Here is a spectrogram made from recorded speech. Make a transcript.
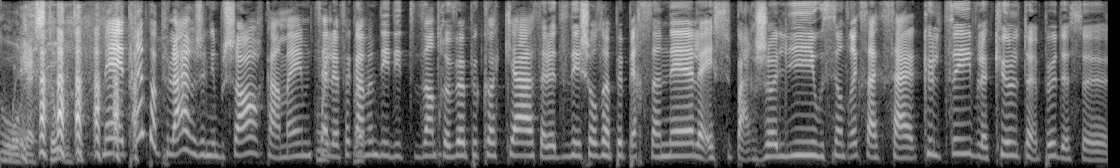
au resto. Mais elle est très populaire, Jenny Bouchard, quand même. Sais, Elle a fait quand même des, des petites entrevues un peu cocasses. Elle a dit des choses un peu personnelles. Elle est super jolie aussi. On dirait que ça, ça cultive le culte un peu de ce,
